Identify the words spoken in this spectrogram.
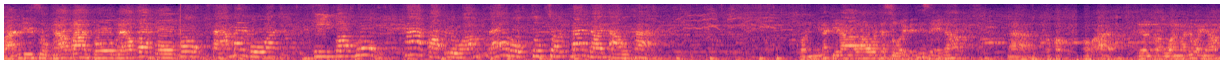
สันติสุขนะบ้านโป่งแล้วก็โป่งโป่งสามแม่บวนสี่โป่งพุ่งห้าเกาะหลวง และหกชุมชนบ้านดอยเต่าค่ะวันนี้นักกีฬาเราจะสวยเป็นพิเศษนะครับอ่าเพราะเพราะว่าเดินขบวนมาด้วยนะครับ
